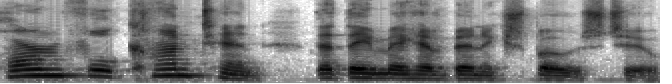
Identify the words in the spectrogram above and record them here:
harmful content that they may have been exposed to.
